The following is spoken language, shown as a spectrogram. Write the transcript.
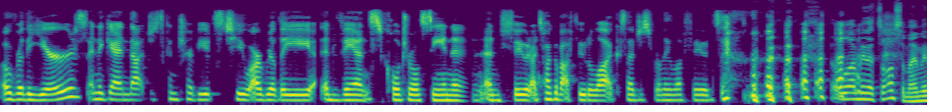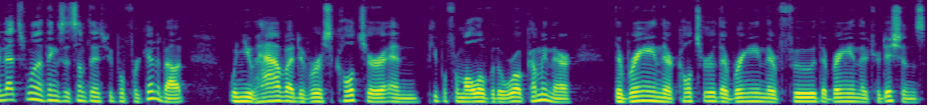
over the years. And again, that just contributes to our really advanced cultural scene and, and food. I talk about food a lot because I just really love food. So. well, I mean, that's awesome. I mean, that's one of the things that sometimes people forget about when you have a diverse culture and people from all over the world coming there they're bringing their culture, they're bringing their food, they're bringing their traditions,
